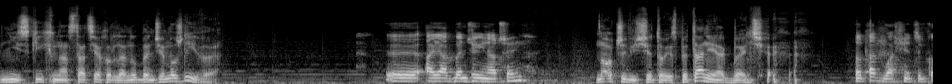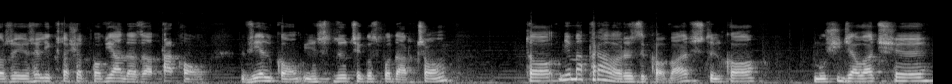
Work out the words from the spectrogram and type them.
niskich na stacjach Orlenu będzie możliwe. E, A jak będzie inaczej? No oczywiście to jest pytanie, jak będzie. No tak właśnie, tylko że jeżeli ktoś odpowiada za taką wielką instytucję gospodarczą, to nie ma prawa ryzykować, tylko musi działać e,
